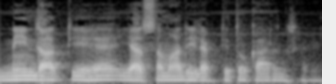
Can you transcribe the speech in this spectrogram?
नींद आती है या समाधि लगती तो कारण शरीर।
